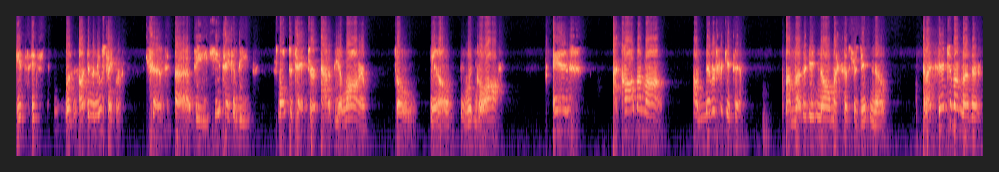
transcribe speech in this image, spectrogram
It's it's was in the newspaper because uh, the he had taken the smoke detector out of the alarm, so you know it wouldn't go off. And I called my mom. I'll never forget this. My mother didn't know. My sisters didn't know. And I said to my mother,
